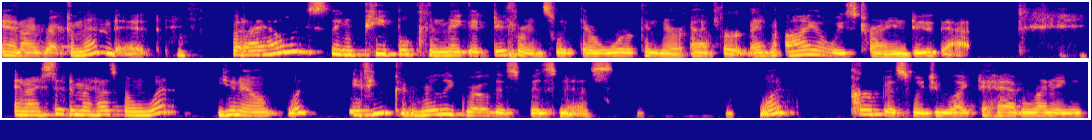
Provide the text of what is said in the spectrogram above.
and I recommend it. But I always think people can make a difference with their work and their effort, and I always try and do that. And I said to my husband, "What you know? What if you could really grow this business? What purpose would you like to have running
